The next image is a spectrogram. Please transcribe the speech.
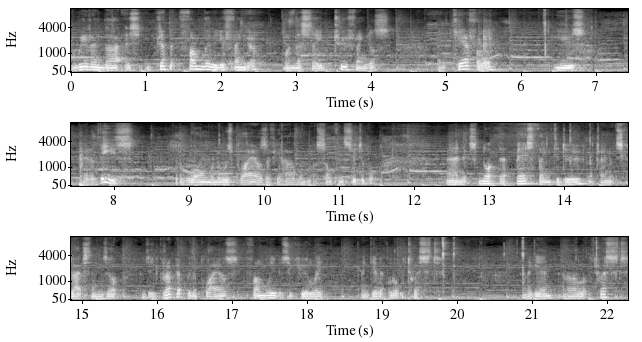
the way around that is grip it firmly with your finger on this side, two fingers, and carefully use a pair of these long nose pliers if you have them or something suitable. And it's not the best thing to do, I'm trying not to scratch things up, and just grip it with the pliers firmly but securely and give it a little twist. And again, another little twist.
